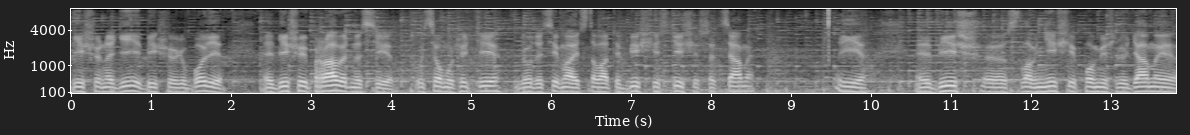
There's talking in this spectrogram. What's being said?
більшої надії, більшої любові, е, більшої праведності у цьому житті. Люди ці мають ставати більш чистіші серцями і більш е, славніші поміж людьми, е,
